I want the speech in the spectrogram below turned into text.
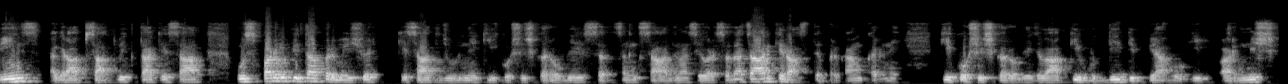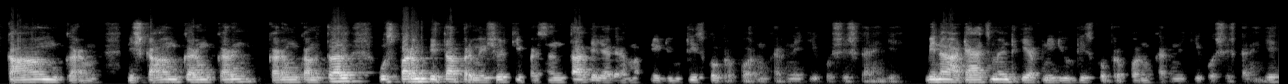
मीन्स अगर आप सात्विकता के साथ, उस परम पिता परमेश्वर के साथ जुड़ने की कोशिश करोगे, सत्संग, साधना से और सदाचार के रास्ते पर काम करने की कोशिश करोगे, जब आपकी बुद्धि दिव्या होगी और निष्काम कर्म निष्काम कर्म कर्म कर्म का मतलब उस परम पिता परमेश्वर की प्रसन्नता के लिए अगर हम अपनी ड्यूटीज़ को परफॉर्म करने की कोशिश करेंगे, बिना अटैचमेंट के अपनी ड्यूटीज़ को परफॉर्म करने की कोशिश करेंगे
